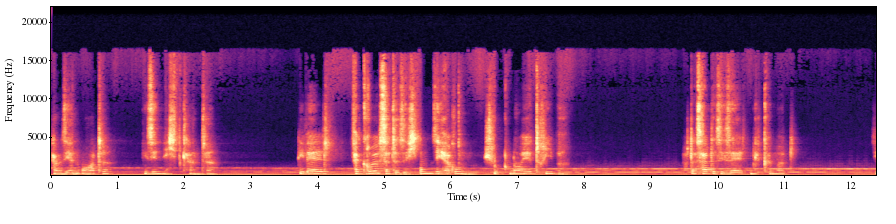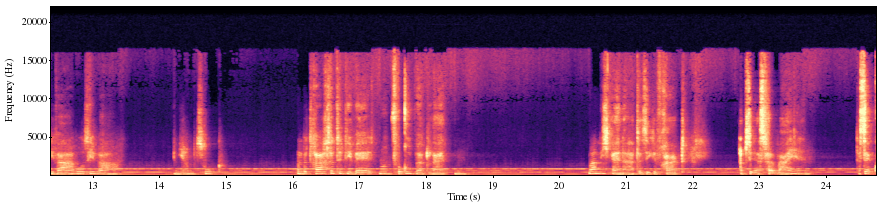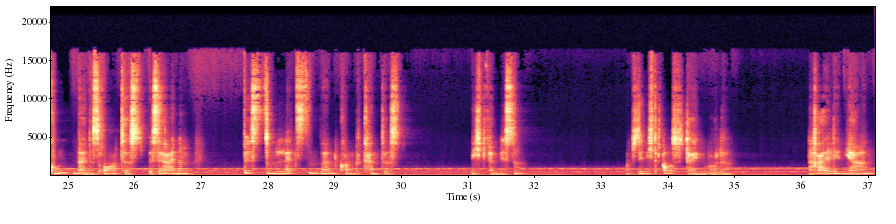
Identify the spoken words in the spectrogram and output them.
kam sie an Orte, die sie nicht kannte. Die Welt vergrößerte sich um sie herum, schlug neue Triebe. Doch das hatte sie selten gekümmert. Sie war, wo sie war, in ihrem Zug und betrachtete die Welt nur im Vorübergleiten Manch einer hatte sie gefragt, ob sie das Verweilen, das Erkunden eines Ortes, bis er einem bis zum letzten Sandkorn bekannt ist, nicht vermisse? Ob sie nicht aussteigen wolle, nach all den Jahren,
